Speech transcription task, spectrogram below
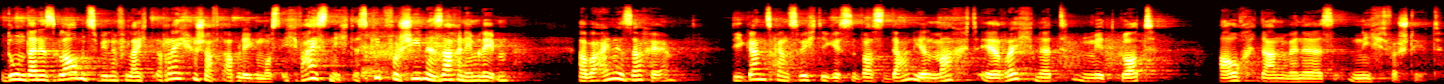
du um deines Glaubens willen vielleicht Rechenschaft ablegen musst. Ich weiß nicht. Es gibt verschiedene Sachen im Leben. Aber eine Sache, die ganz, ganz wichtig ist, was Daniel macht, er rechnet mit Gott, auch dann, wenn er es nicht versteht.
